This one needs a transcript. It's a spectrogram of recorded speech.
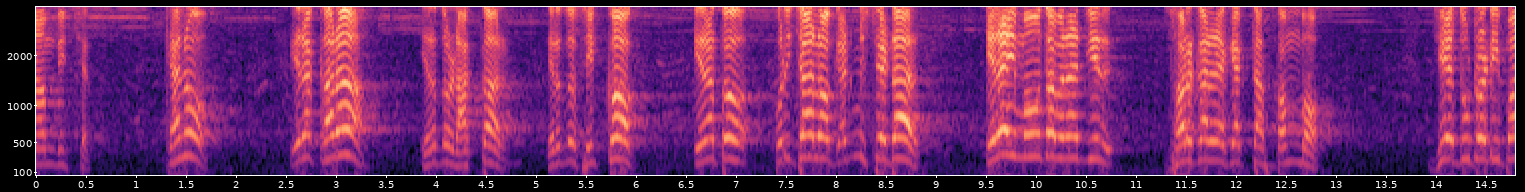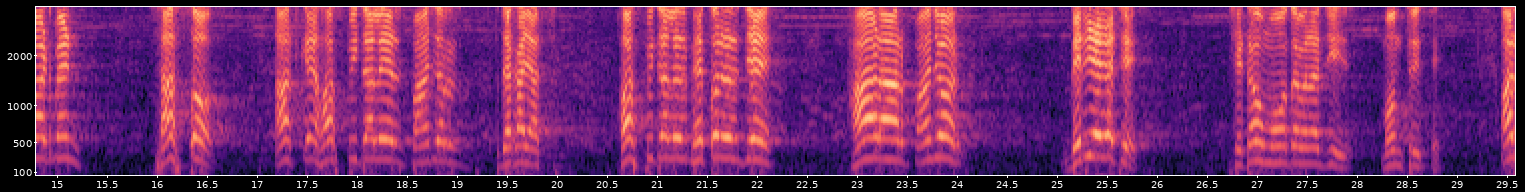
নাম দিচ্ছেন। কেন? এরা কারা? এরা তো ডাক্তার, এরা তো শিক্ষক, এরা তো পরিচালক, অ্যাডমিনিস্ট্রেটর। এরাই মমতা ব্যানার্জির সরকারের এক একটা স্তম্ভ। যে দুটো ডিপার্টমেন্ট স্বাস্থ্য, আজকে হসপিটালের পাঁজর দেখা যাচ্ছে। হসপিটালের ভেতরের যে হাড় আর পাঁজর বেরিয়ে গেছে, সেটাও মমতা ব্যানার্জির মন্ত্রিত্বে। আর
